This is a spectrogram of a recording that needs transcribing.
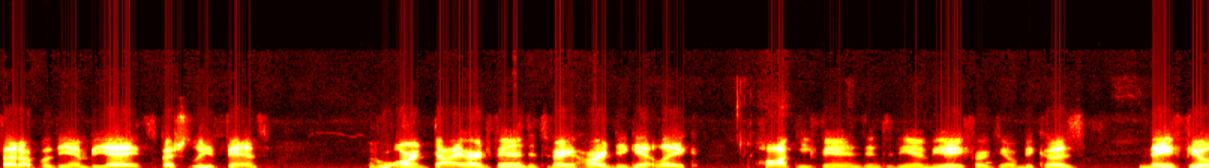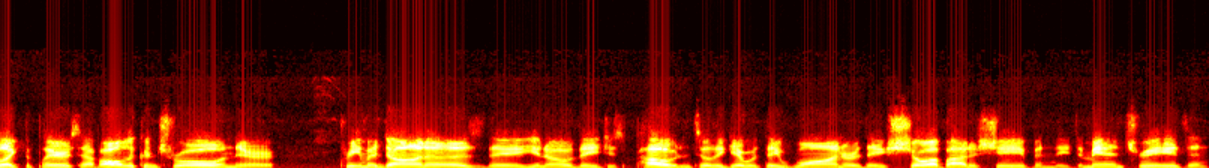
fed up with the NBA, especially fans who aren't diehard fans. It's very hard to get like hockey fans into the NBA, for example, because they feel like the players have all the control and they're prima donnas. They, you know, they just pout until they get what they want, or they show up out of shape and they demand trades and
